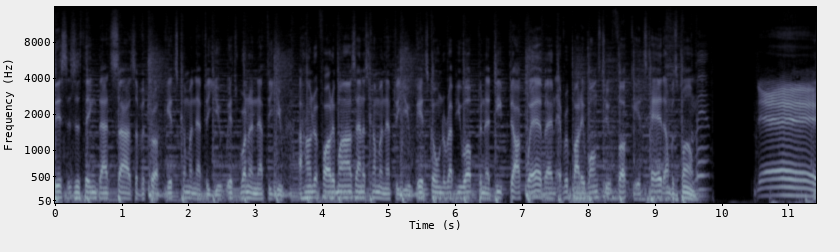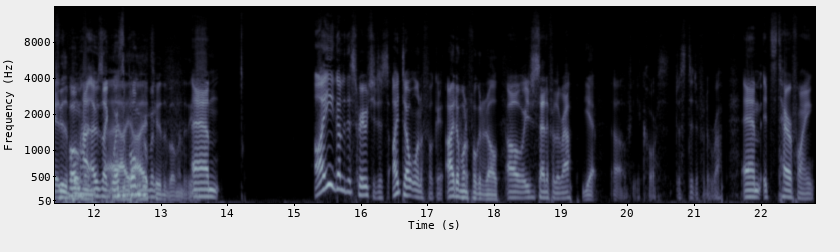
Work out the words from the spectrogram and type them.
This is a thing that size of a truck. It's coming after you. It's running after you. 140 miles and it's coming after you. It's going to wrap you up in a deep dark web and everybody wants to fuck its head on its bum. Yay! threw The bum hat. I was like, where's the I- bum I coming? threw the bum into the. Um, I'm gonna disagree with you. Just I don't want to fuck it. I don't want to fuck it at all. Oh, you just said it for the rap. Yeah. Oh, of course, just did it for the rap. Um, it's terrifying.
